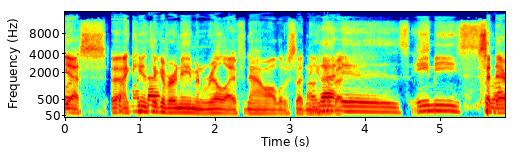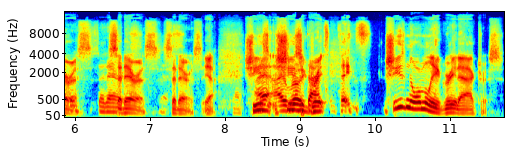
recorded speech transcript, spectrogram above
Yes, I can't like think of her name in real life now. All of a sudden, oh, either. That but is Amy Sedaris. Sedaris. Sedaris. Yeah, she's I, I she's a great. She's normally a great actress.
